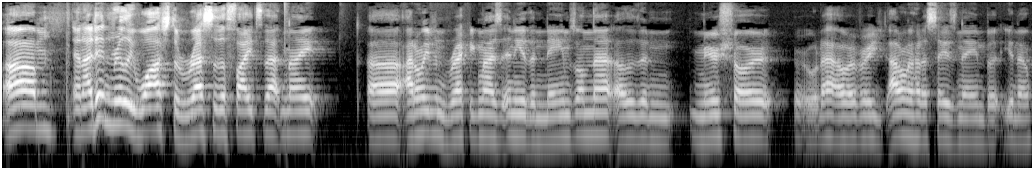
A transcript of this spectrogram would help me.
Um, and I didn't really watch the rest of the fights that night. Uh, I don't even recognize any of the names on that other than Meerschaert or whatever. However, I don't know how to say his name, but you know.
